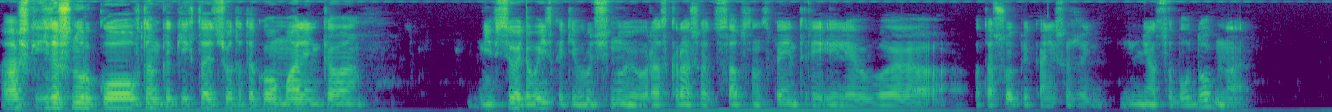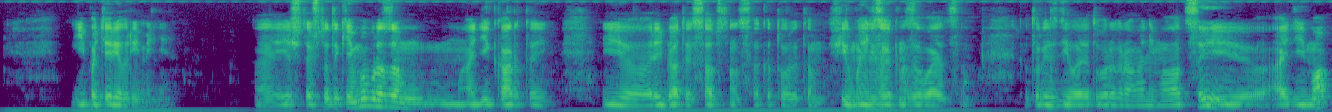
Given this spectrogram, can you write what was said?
аж каких-то шнурков, там каких-то чего-то такого маленького. И все это выискать и вручную раскрашивать в Substance Painter или в Photoshop, конечно же, не особо удобно и потеря времени. Э, я считаю, что таким образом ID-картой и э, ребята из Substance, которые там, фирма, я не знаю, как называется, которые сделали эту программу, они молодцы. И ID Map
